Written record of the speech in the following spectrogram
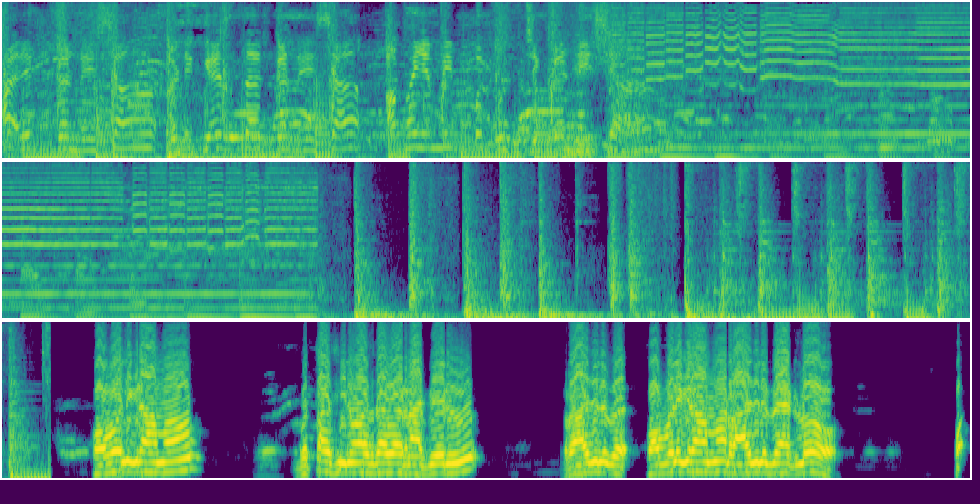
హరే గణేశ అడిగేస్తా గణేశ అభయమిప్పు బుజ్జి గణేశ కొవ్వలి గ్రామం గుత్తా శ్రీనివాసరావు గారు నా పేరు. రాజుల కొవ్వలి గ్రామం రాజులపేటలో ప-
